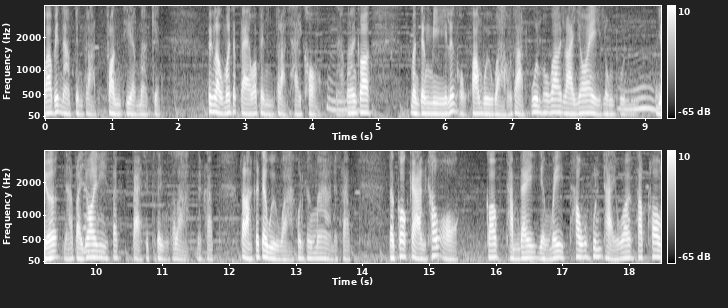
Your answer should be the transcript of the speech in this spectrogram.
ว่าเวียดนามเป็นตลาด frontier market ซึ่งเรามักจะแปลว่าเป็นตลาดชายขอบนะครับเพราะฉะนั้นก็มันยังมีเรื่องของความหวือหวาของตลาดหุ้นเพราะว่ารายย่อยลงทุนเยอะนะครับรายย่อยนี่สัก 80%ของตลาดนะครับตลาดก็จะหวือหวาค่อนข้างมากนะครับแล้วก็การเข้าออก ก็ทำได้ยังไม่เท่าหุ้นไทยเพราะว่าซับคล่อง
